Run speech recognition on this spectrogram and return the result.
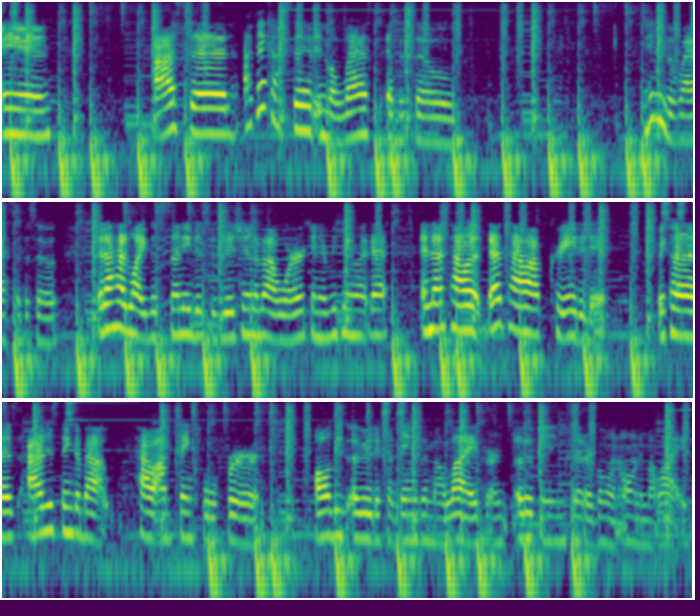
And I said, I think I said in the last episode, maybe the last episode, that I had like this sunny disposition about work and everything like that. And that's how it, that's how I've created it because I just think about how I'm thankful for all these other different things in my life or other things that are going on in my life.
